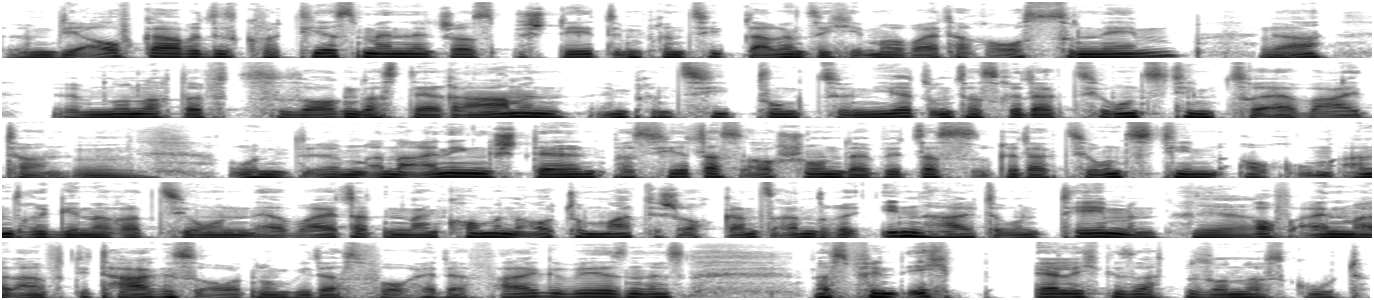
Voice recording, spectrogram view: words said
Ähm, die Aufgabe des Quartiersmanagers besteht im Prinzip darin, sich immer weiter rauszunehmen, mhm. ja, nur noch dafür zu sorgen, dass der Rahmen im Prinzip funktioniert und das Redaktionsteam zu erweitern. Mhm. Und ähm, an einigen Stellen passiert das auch schon, da wird das Redaktionsteam auch um andere Generationen erweitert und dann kommen automatisch auch ganz andere Inhalte und Themen yeah. auf einmal auf die Tagesordnung, wie das vorher der Fall gewesen ist. Das finde ich ehrlich gesagt besonders gut,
